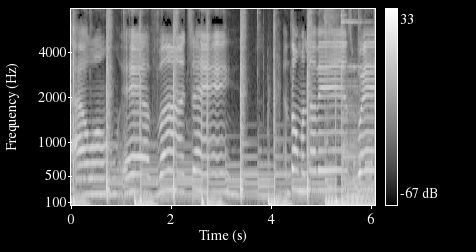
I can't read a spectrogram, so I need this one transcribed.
I won't ever change. And though my love is great,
